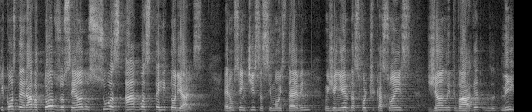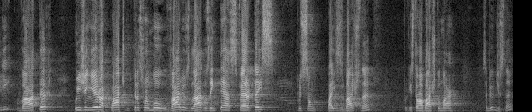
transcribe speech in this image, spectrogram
que considerava todos os oceanos suas águas territoriais eram cientistas Simon Steven, o engenheiro das fortificações Jean Littwater, o engenheiro aquático que transformou vários lagos em terras férteis, por isso são países baixos, né? Porque estão abaixo do mar. Sabia disso, né?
